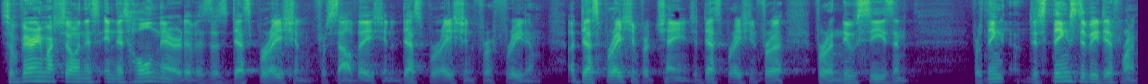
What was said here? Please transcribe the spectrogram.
So, very much so in this, in this whole narrative is this desperation for salvation, a desperation for freedom, a desperation for change, a desperation for a, for a new season, for thing, just things to be different.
